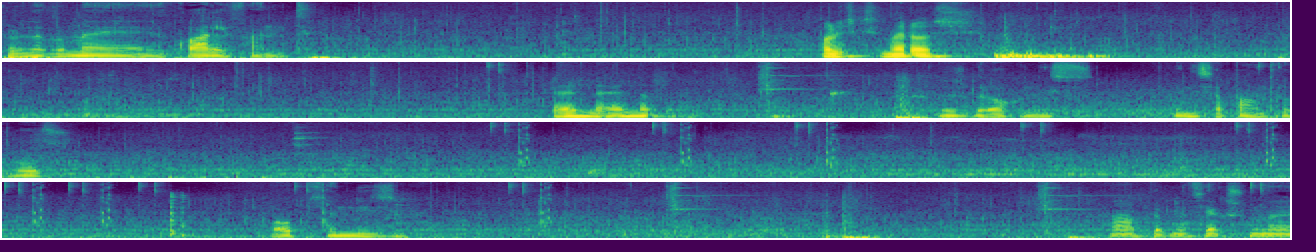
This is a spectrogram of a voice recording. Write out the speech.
Πρέπει να βρούμε κοάλφαντ. Μόλις ξημερώσει. Έλα, έλα τώρα. Δεν σμπρώχνεις. Δεν είσαι απάνθρωπος. Ω, πιονίζει. Α, πρέπει να φτιάξουμε...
